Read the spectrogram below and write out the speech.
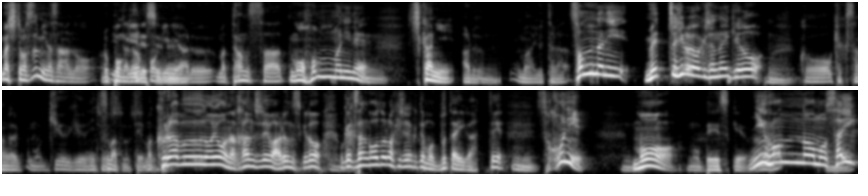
まあ知ってます？皆さんあの六本木ね六本木にある、まあ、ダンサーもうほんまにね、地下にある、まあ言ったらそんなにめっちゃ広いわけじゃないけど、うん。こうお客さんがもうぎゅうぎゅうに詰まってまあ、クラブのような感じではあるんですけど、お客さんが踊るわけじゃなくてもう舞台があって、うん。そこにももうベース系。日本のもう最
